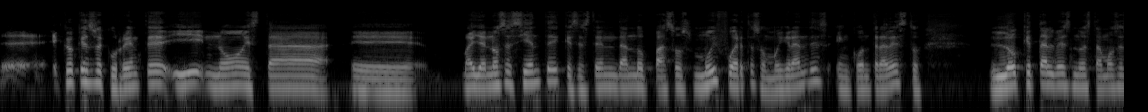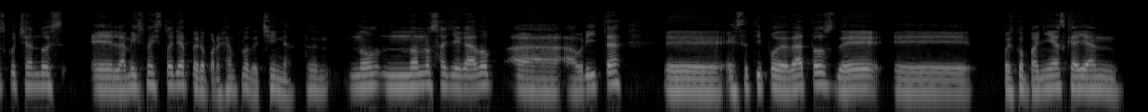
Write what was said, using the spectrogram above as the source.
eh, creo que es recurrente y no está, eh, vaya, no se siente que se estén dando pasos muy fuertes o muy grandes en contra de esto. Lo que tal vez no estamos escuchando es eh, la misma historia, pero por ejemplo de China. No, no nos ha llegado a, ahorita eh, ese tipo de datos de eh, pues compañías que hayan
